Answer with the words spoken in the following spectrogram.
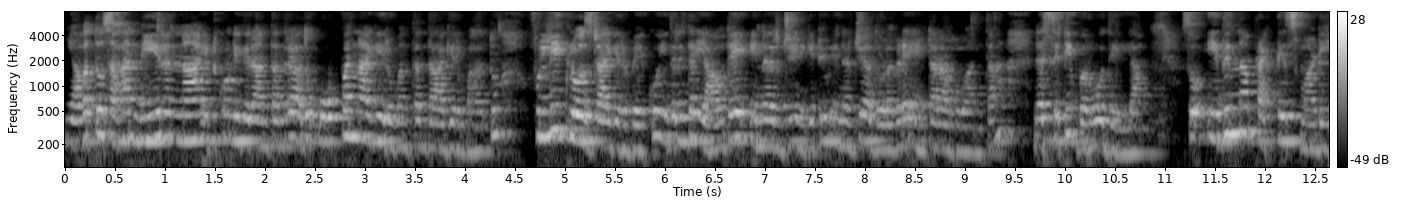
ಯಾವತ್ತೂ ಸಹ ನೀರನ್ನು ಇಟ್ಕೊಂಡಿದ್ದೀರಾ ಅಂತಂದರೆ ಅದು ಓಪನ್ ಆಗಿ ಇರುವಂಥದ್ದಾಗಿರಬಾರ್ದು ಫುಲ್ಲಿ ಕ್ಲೋಸ್ಡ್ ಆಗಿರಬೇಕು. ಇದರಿಂದ ಯಾವುದೇ ಎನರ್ಜಿ ನೆಗೆಟಿವ್ ಎನರ್ಜಿ ಅದರೊಳಗಡೆ ಎಂಟರ್ ಆಗುವಂತಹ ನೆಸಿಟಿ ಬರೋದಿಲ್ಲ ಸೊ ಇದನ್ನು ಪ್ರಾಕ್ಟೀಸ್ ಮಾಡಿ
